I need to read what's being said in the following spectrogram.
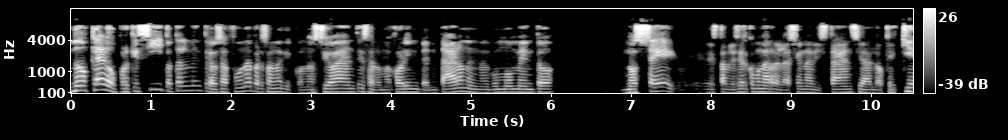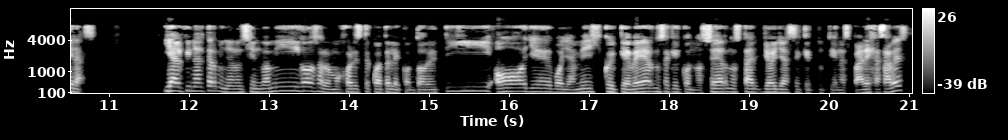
no, claro, porque sí, totalmente. O sea, fue una persona que conoció antes, a lo mejor intentaron en algún momento, no sé, establecer como una relación a distancia, lo que quieras. Y al final terminaron siendo amigos, a lo mejor este cuate le contó de ti, oye, voy a México, hay que vernos, hay que conocernos, tal, yo ya sé que tú tienes pareja, ¿sabes?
